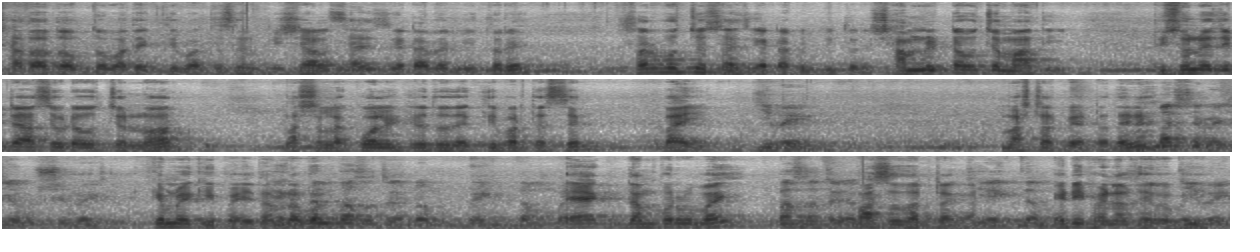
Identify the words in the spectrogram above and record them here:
সাদা দবদবা দেখতে পাচ্ছেন বিশাল সাইজ গেটাপের ভিতরে সর্বোচ্চ সাইজ গেটাপের ভিতরে। সামনেরটা হচ্ছে মাদি পিছনে যেটা আছে ওটা হচ্ছে নর। মার্শাল্লাহ কোয়ালিটিটা তো দেখতে পারতেছেন। ভাই জি ভাই। মাস্টার পেয়ারটা তাই না? মাস্টার ভাই অবশ্যই ভাই। কেমনে কি ভাই দামটা বল একদম পড়ব ভাই? পাঁচ হাজার টাকা। এটি ফাইনাল থাকবে ভাই।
